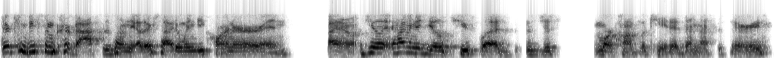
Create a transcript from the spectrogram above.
there can be some crevasses on the other side of Windy Corner, and I don't know, having to deal with two sleds is just more complicated than necessary.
